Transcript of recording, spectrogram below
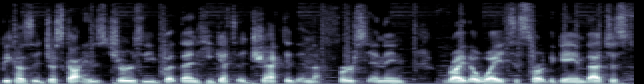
because it just got his jersey, but then he gets ejected in the first inning right away to start the game. That just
